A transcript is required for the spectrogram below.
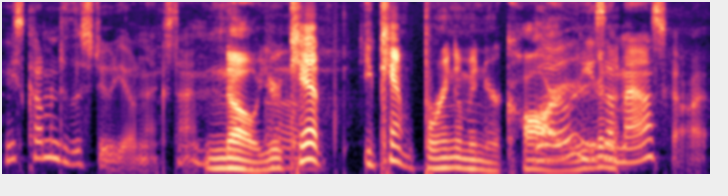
he's coming to the studio next time. No, you Oh. can't. You can't bring him in your car. Well, he's gonna- a mascot.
